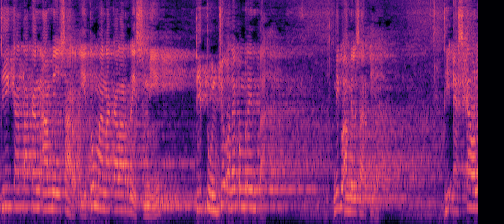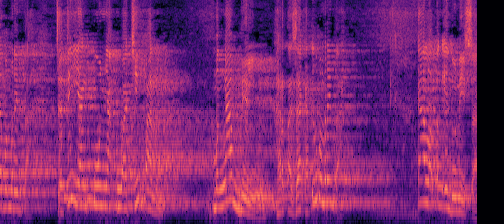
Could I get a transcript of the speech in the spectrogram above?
Dikatakan amil syari itu manakala resmi ditunjuk oleh pemerintah. Ini ku ambil syari. Di SK oleh pemerintah. Jadi yang punya kewajiban mengambil harta zakat itu pemerintah. Kalau teng Indonesia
